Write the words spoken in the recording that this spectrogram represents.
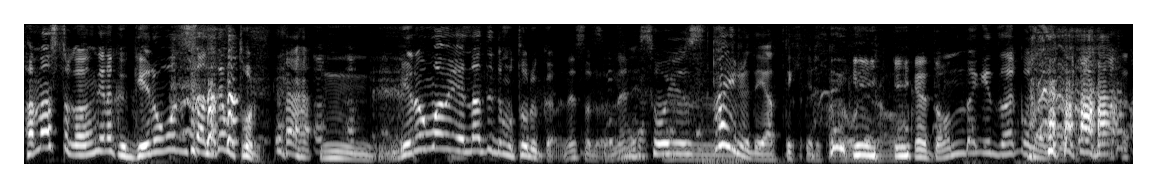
話とか関係なくゲロおじさんでも撮る。うん。ゲロまみれになってても撮るからね、それはね。そういうスタイルでやってきてるから、俺らは。いや、どんだけ雑魚なんだよ。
